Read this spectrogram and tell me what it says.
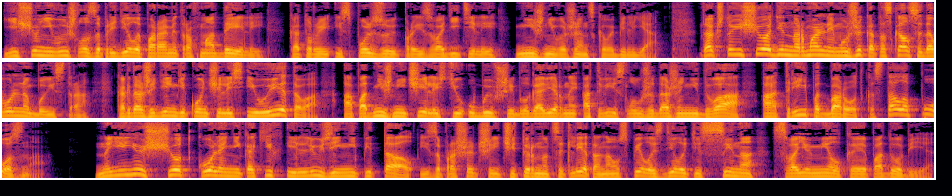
еще не вышла за пределы параметров моделей, которые используют производители нижнего женского белья. Так что еще один нормальный мужик отыскался довольно быстро. Когда же деньги кончились и у этого, а под нижней челюстью у бывшей благоверной отвисло уже даже не два, а три подбородка, стало поздно. На ее счет Коля никаких иллюзий не питал, и за прошедшие 14 лет она успела сделать из сына свое мелкое подобие.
